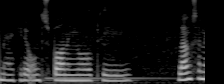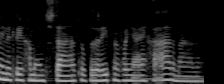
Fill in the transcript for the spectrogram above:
Merk je de ontspanning op die langzaam in het lichaam ontstaat op het ritme van je eigen ademhaling.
